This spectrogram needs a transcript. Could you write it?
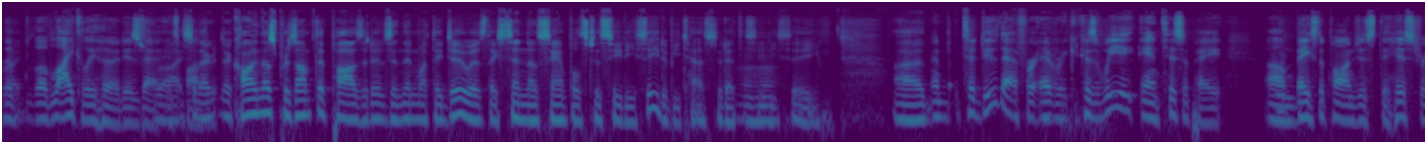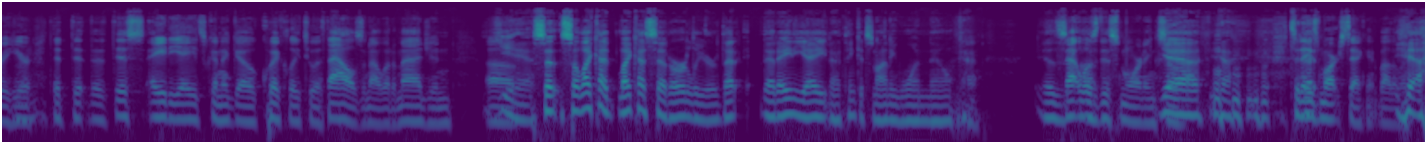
the, Right. the likelihood is that right. it's So they're they're calling those presumptive positives, and then what they do is they send those samples to CDC to be tested at the Mm-hmm. CDC. Uh, and to do that for every because we anticipate. Um, based upon just the history here, that, that that this 88 is going to go quickly to a thousand, I would imagine. Uh, yeah. So so like I like I said earlier, that that eighty eight, and I think it's ninety one now. Okay. Is That uh, was this morning. So yeah yeah today's March 2nd, by the way. yeah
